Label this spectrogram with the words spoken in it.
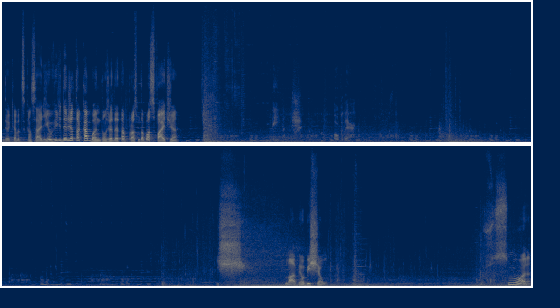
Deu aquela descansadinha. O vídeo dele já tá acabando, então já deve estar próximo da boss fight já. Ixi. Lá vem o bichão. Nossa senhora.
